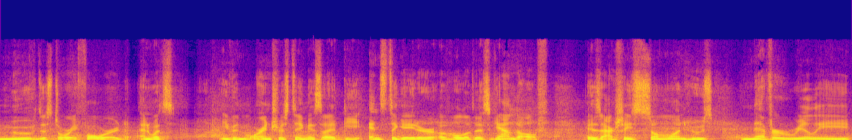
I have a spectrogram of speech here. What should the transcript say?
move the story forward. And what's even more interesting is that the instigator of all of this, Gandalf, is actually someone who's never really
